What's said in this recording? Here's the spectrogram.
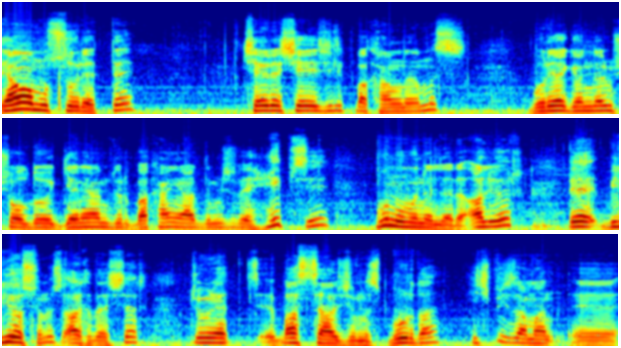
devamlı surette Çevre Şehircilik Bakanlığımız buraya göndermiş olduğu genel müdür, bakan yardımcısı ve hepsi bu numuneleri alıyor ve biliyorsunuz arkadaşlar Cumhuriyet Başsavcımız burada hiçbir zaman e,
